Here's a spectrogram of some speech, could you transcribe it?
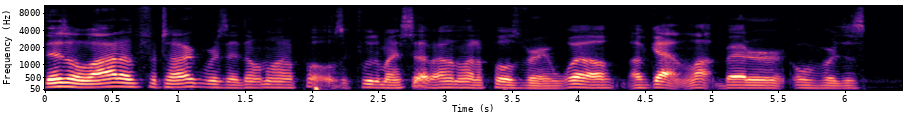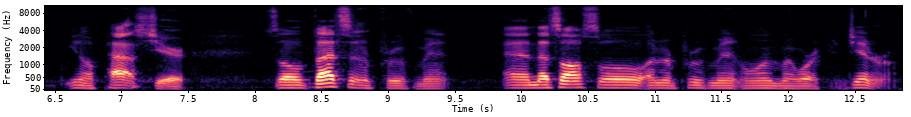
there's a lot of photographers that don't know how to pose, including myself. I don't know how to pose very well. I've gotten a lot better over this, you know, past year. So that's an improvement. And that's also an improvement on my work in general.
